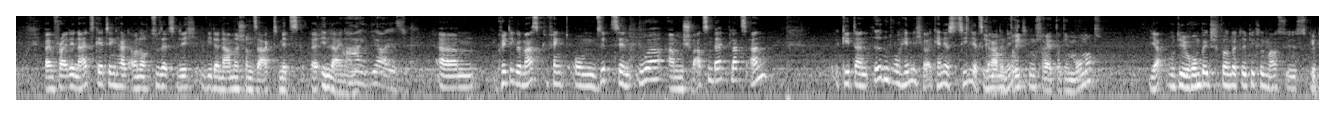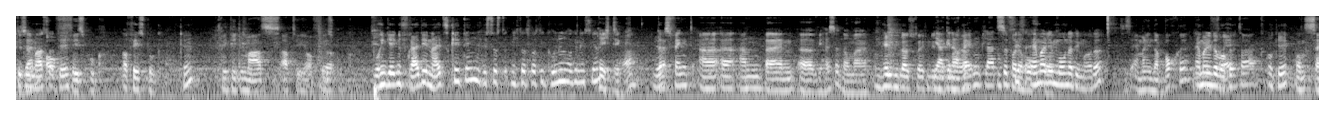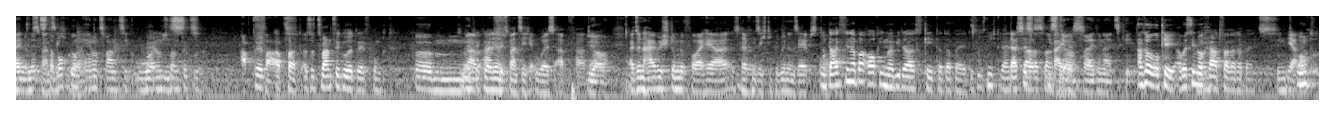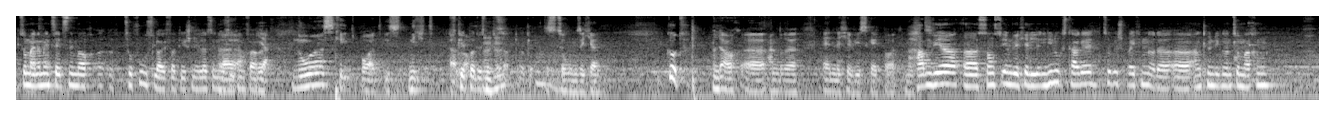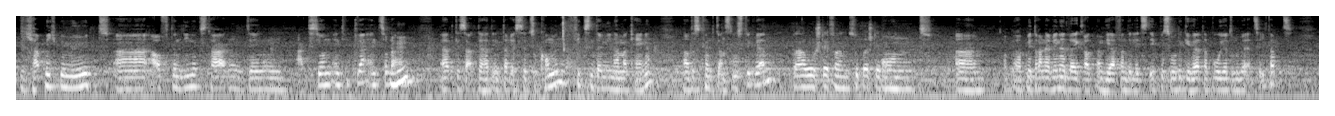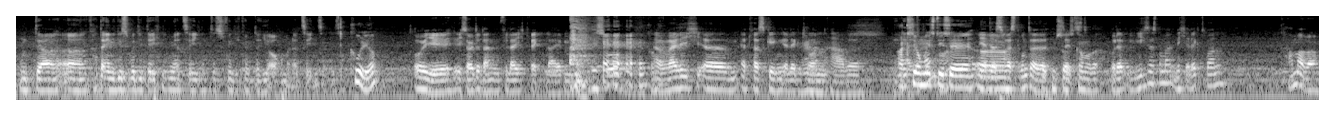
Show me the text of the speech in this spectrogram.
Beim Friday Night Skating halt auch noch zusätzlich, wie der Name schon sagt, mit äh, Inlinern. Ah ja, jetzt. Ähm, Critical Mask fängt um 17 Uhr am Schwarzenbergplatz an, geht dann irgendwo hin, ich kenne das Ziel jetzt gerade am nicht. dritten Freitag im Monat Ja, Und die Homepage von der Critical Mass ist Gibt es Critical? Mass auf Facebook. auf Facebook. Okay. Critical Mass AT auf Facebook. Wohingegen Friday Night Skating, ist das nicht das, was die Grünen organisieren? richtig. Ja. Das fängt äh, äh, an beim, äh, wie heißt das nochmal? Am Heldenplatz treffen die Ja, genau, immer, Heldenplatz Und das vor der ist einmal im Monat immer, oder? Das ist einmal in der Woche. Einmal in der Woche. Freitag. Okay. Um Seit letzter 21 Woche Uhr. um 21 Uhr 21 ist Uhr. Abfahrt. Abfahrt, also 20 Uhr Treffpunkt. Ähm, Ja, Ja, 21 Uhr ist Abfahrt. Ja. Also eine halbe Stunde vorher treffen sich die Grünen selbst. Und da sind aber auch immer wieder Skater dabei. Das ist nicht rein Das ist Fahrradfahren. ist ja. Friday Night Skate. Also okay, aber es sind auch Radfahrer dabei. Sind Ja. Und zu meinem Entsetzen immer auch äh, zu Fußläufer, die schneller sind als Ja, ich am Fahrrad. Ja, Nur Skateboard ist nicht erlaubt. Skateboard ist nicht erlaubt. Okay. das ist zu unsicher. Gut. Und auch äh, andere ähnliche wie Skateboard. nicht. Haben wir äh, sonst irgendwelche Linux-Tage zu besprechen oder äh, Ankündigungen zu machen? Ich habe mich bemüht, äh, auf den Linux-Tagen den Axiom-Entwickler einzuladen. Mhm. Er hat gesagt, er hat Interesse zu kommen. Fixen Termin haben wir keinen. Aber das könnte ganz lustig werden. Bravo, Stefan, super Stefan. Und ähm, habe hab mich daran erinnert, weil ich gerade beim Herfahren die letzte Episode gehört habe, wo ihr darüber erzählt habt. Und der äh, hat einiges über die Technik mir erzählt und das finde ich, könnte er hier auch einmal erzählen. So ein bisschen. Cool, ja? Oh je, ich sollte dann vielleicht wegbleiben. Wieso? Ja, weil ich ähm, etwas gegen Elektron habe. Axiom ist diese äh, Ja, das, was drunter Open Source. Kamera. Oder wie hieß das nochmal? Nicht Elektron? Kamera,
